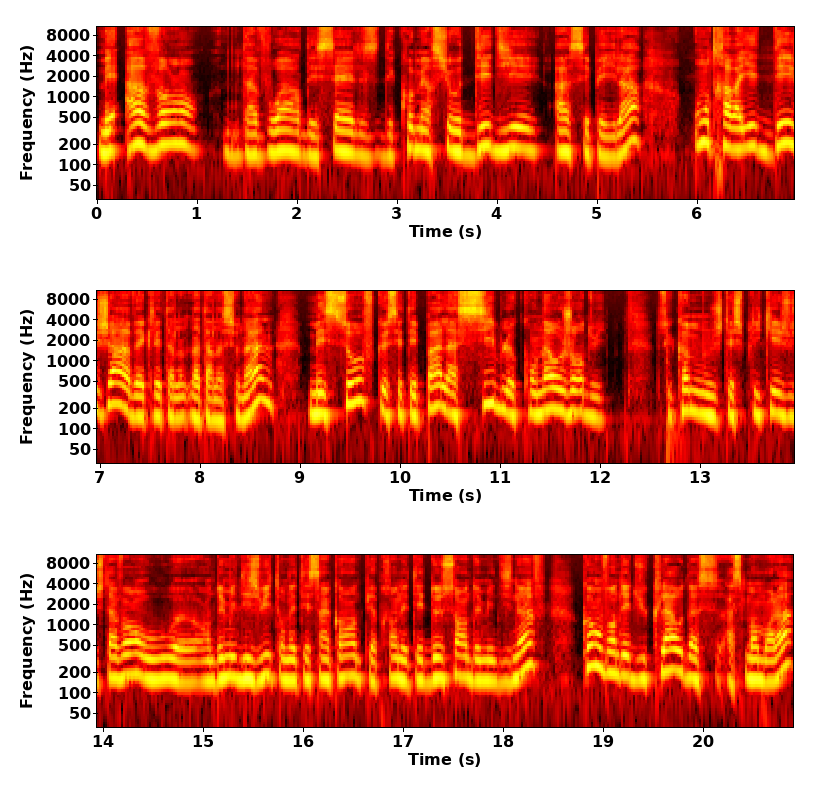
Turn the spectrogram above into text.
Mais avant d'avoir des sales, des commerciaux dédiés à ces pays-là, on travaillait déjà avec l'international, mais sauf que ce n'était pas la cible qu'on a aujourd'hui. Parce que comme je t'expliquais juste avant, où euh, en 2018 on était 50, puis après on était 200 en 2019, quand on vendait du cloud à ce, moment-là,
